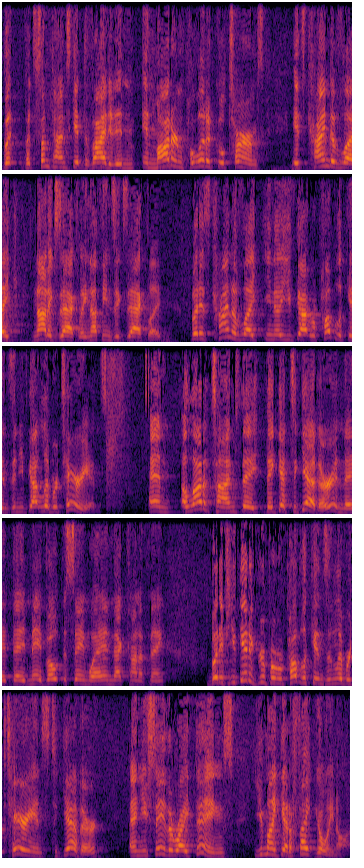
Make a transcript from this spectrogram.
but, but sometimes get divided. In, in modern political terms, it's kind of like, not exactly, nothing's exactly, but it's kind of like, you know, you've got Republicans and you've got libertarians. And a lot of times they, they get together and they, they may vote the same way and that kind of thing. But if you get a group of Republicans and libertarians together and you say the right things, you might get a fight going on,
